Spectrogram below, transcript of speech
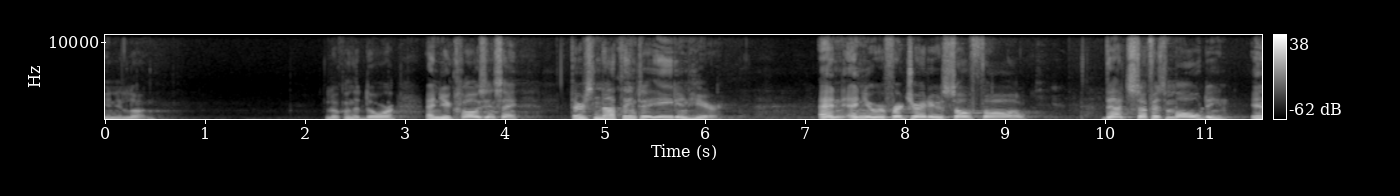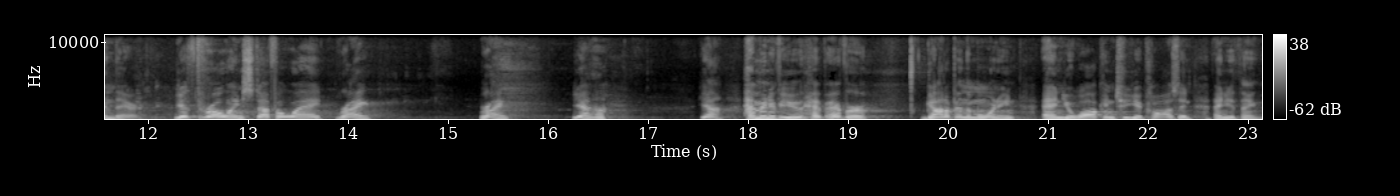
and you look. You look on the door and you close and say, There's nothing to eat in here. And, and your refrigerator is so full that stuff is molding in there. You're throwing stuff away, right? Right? Yeah. Yeah. How many of you have ever got up in the morning and you walk into your closet and you think,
